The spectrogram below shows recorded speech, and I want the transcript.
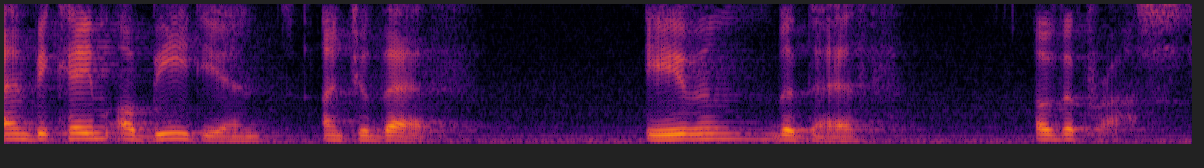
and became obedient unto death, even the death of the cross.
